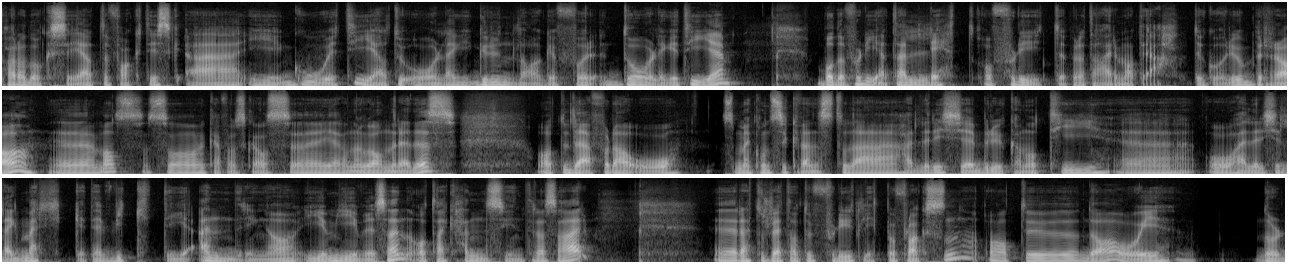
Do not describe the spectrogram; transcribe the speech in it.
paradokset i at det faktisk er i gode tider at du òg legger grunnlaget for dårlige tider. Både fordi at det er lett å flyte på dette her med at ja, det går jo bra, eh, Mads, så hvorfor skal vi eh, gjøre noe annerledes? Og at du derfor da òg som en konsekvens av det heller ikke bruker noe tid, eh, og heller ikke legger merke til viktige endringer i omgivelsene, og tar hensyn til disse her. Eh, rett og slett at du flyter litt på flaksen, og at du da òg når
